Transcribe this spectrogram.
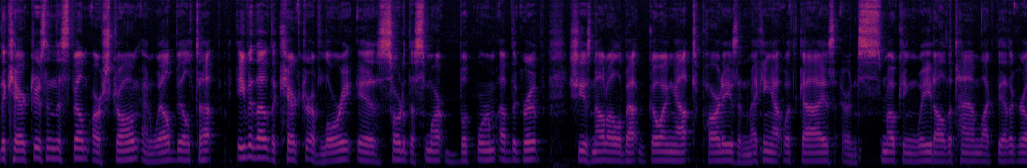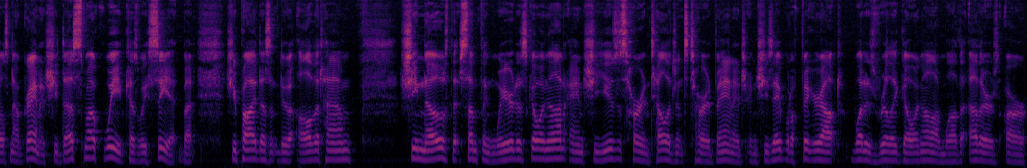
The characters in this film are strong and well built up, even though the character of Laurie is sort of the smart bookworm of the group, she is not all about going out to parties and making out with guys and smoking weed all the time like the other girls. Now, granted, she does smoke weed because we see it, but she probably doesn't do it all the time. She knows that something weird is going on and she uses her intelligence to her advantage and she's able to figure out what is really going on while the others are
